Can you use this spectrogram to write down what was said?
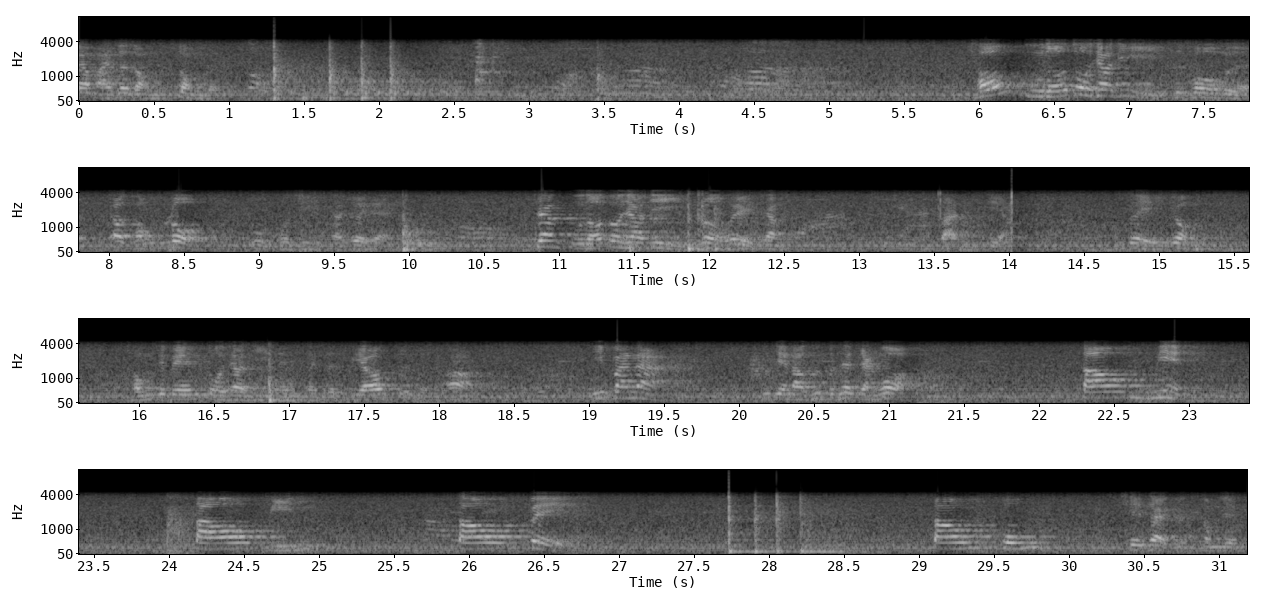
要买这种重的。从骨头剁下去是错误的，要从肉剁过去才对的。这样骨头剁下去，肉会这样散掉。所以用从这边剁下去呢才是标准的啊。一般呢，之前老师不是讲过，刀面、刀柄、刀背。刀锋切在中间，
